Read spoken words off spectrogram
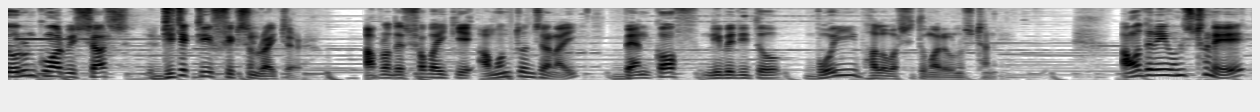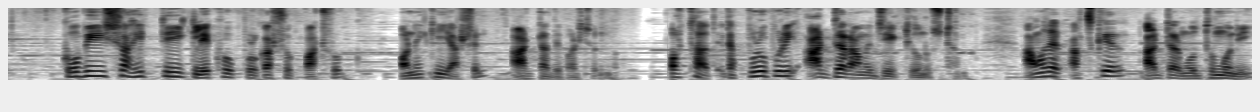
অরুণ কুমার বিশ্বাস ডিটেকটিভ ফিকশন রাইটার আপনাদের সবাইকে আমন্ত্রণ জানাই ব্যাংকফ নিবেদিত বই ভালোবাসি তোমার অনুষ্ঠানে। আমাদের এই অনুষ্ঠানে কবি, সাহিত্যিক, লেখক, প্রকাশক, পাঠক অনেকেই আসেন আড্ডা দেবার জন্য। অর্থাৎ এটা পুরোপুরি আড্ডার আমেজে একটি অনুষ্ঠান। আমাদের আজকের আড্ডার মধ্যমণি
